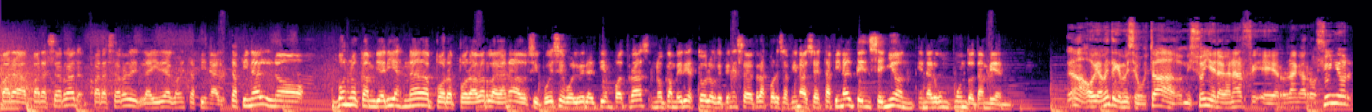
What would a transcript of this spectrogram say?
Para, para, cerrar, para cerrar la idea con esta final. Esta final no, vos no cambiarías nada por, por haberla ganado. Si pudieses volver el tiempo atrás, no cambiarías todo lo que tenés atrás por esa final. O sea, esta final te enseñó en algún punto también. No, obviamente que me hubiese gustado. Mi sueño era ganar eh, Roland Garros Junior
